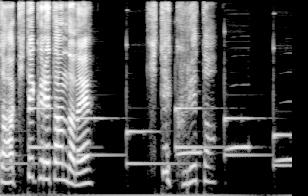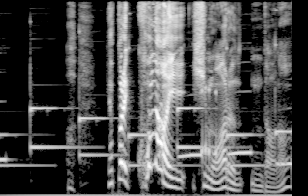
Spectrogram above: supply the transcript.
た。来てくれたんだね。来てくれた？あやっぱり来ない日もあるんだな。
